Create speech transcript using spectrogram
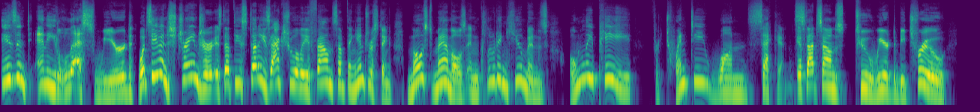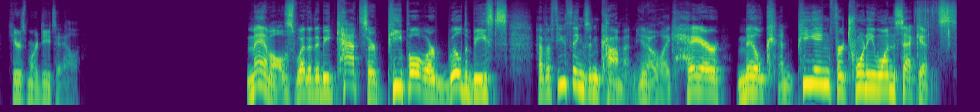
isn't any less weird. What's even stranger is that these studies actually found something interesting. Most mammals, including humans, only pee for 21 seconds. If that sounds too weird to be true, here's more detail. Mammals, whether they be cats or people or wildebeests, have a few things in common, you know, like hair, milk, and peeing for 21 seconds.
